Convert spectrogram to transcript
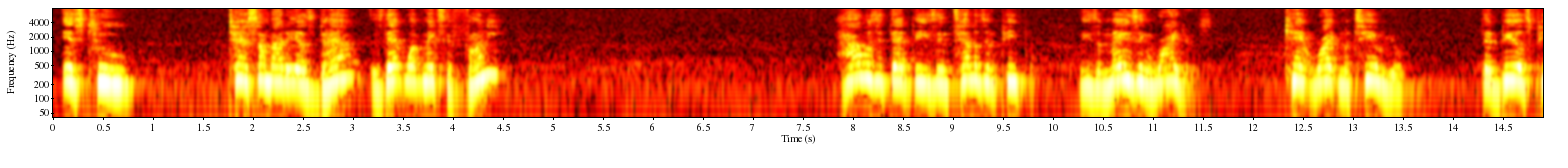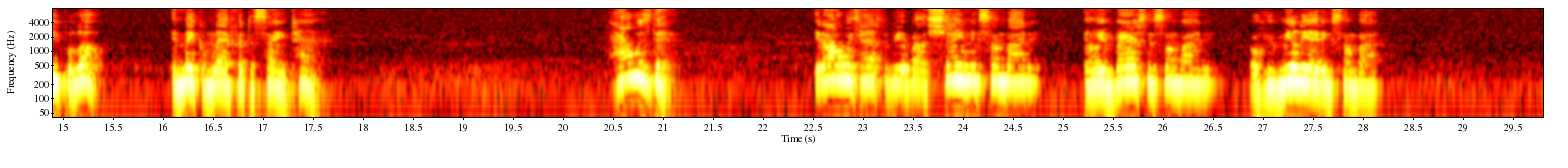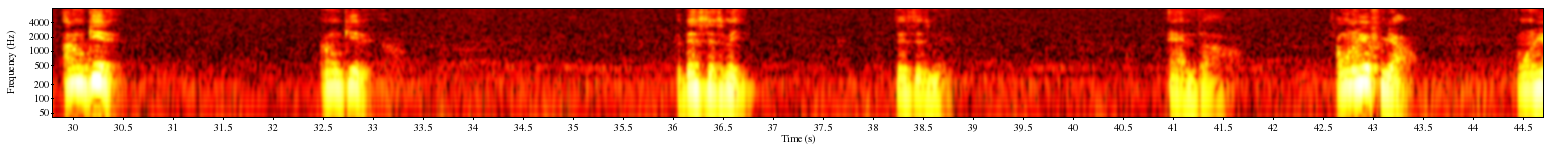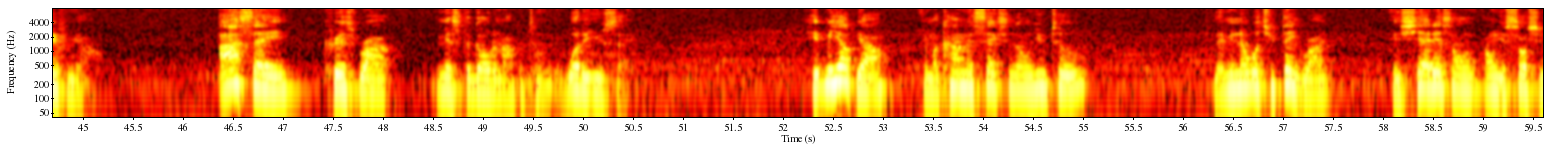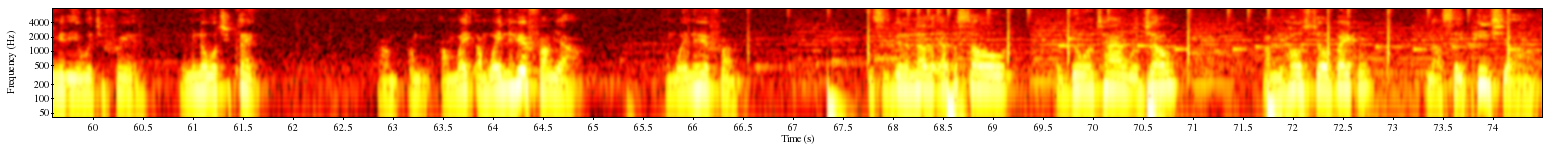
is to tear somebody else down? Is that what makes it funny? How is it that these intelligent people, these amazing writers, can't write material that builds people up and make them laugh at the same time? How is that? It always has to be about shaming somebody or embarrassing somebody or humiliating somebody. I don't get it. I don't get it. But that's just me. That's just me. And uh, I want to hear from y'all. I want to hear from y'all. I say Chris Rock missed the golden opportunity. What do you say? Hit me up, y'all, in my comment section on YouTube. Let me know what you think, right? And share this on, on your social media with your friends. Let me know what you think. I'm, I'm, I'm, wait, I'm waiting to hear from y'all. I'm waiting to hear from you. This has been another episode of Doing Time with Joe. I'm your host, Joe Baker, and I'll say peace, y'all.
